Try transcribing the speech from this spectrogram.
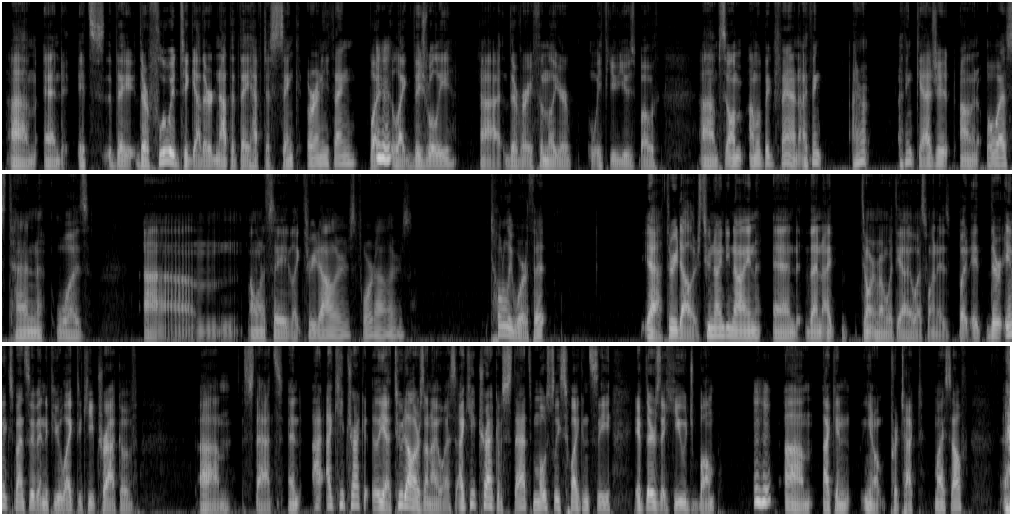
Um, and it's they they're fluid together. Not that they have to sync or anything, but like visually, uh, they're very familiar if you use both. Um, so I'm I'm a big fan. I think I don't I think Gaget on OS 10 was um I want to say like three dollars, four dollars. Totally worth it. Yeah, three dollars, two ninety nine, and then I don't remember what the iOS one is, but it they're inexpensive, and if you like to keep track of um, stats, and I, I keep track. Of, yeah, two dollars on iOS. I keep track of stats mostly so I can see if there's a huge bump. Um, I can you know protect myself,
